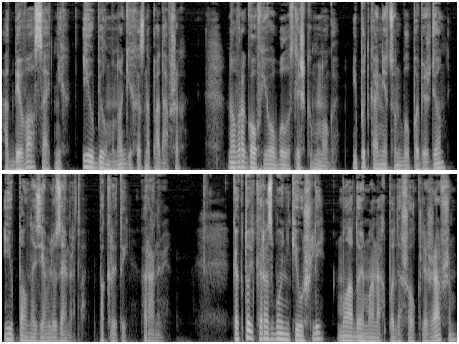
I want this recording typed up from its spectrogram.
отбивался от них и убил многих из нападавших. Но врагов его было слишком много, и под конец он был побежден и упал на землю замертво, покрытый ранами. Как только разбойники ушли, молодой монах подошел к лежавшим,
